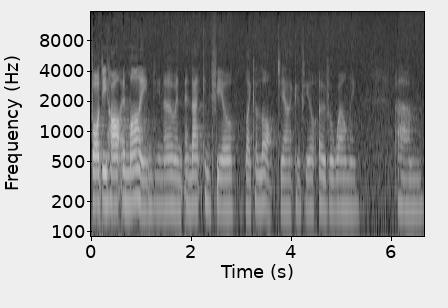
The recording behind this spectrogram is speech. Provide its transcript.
body, heart, and mind, you know, and, and that can feel like a lot, yeah, it can feel overwhelming. Um,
